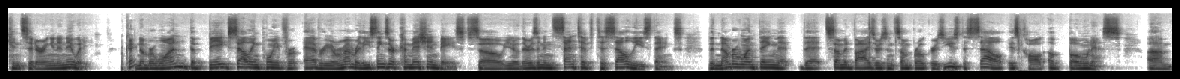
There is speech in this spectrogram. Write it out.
considering an annuity. Okay. Number one, the big selling point for every, and remember, these things are commission based. So, you know, there's an incentive to sell these things. The number one thing that that some advisors and some brokers use to sell is called a bonus. Um,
